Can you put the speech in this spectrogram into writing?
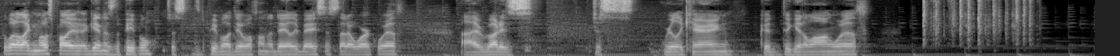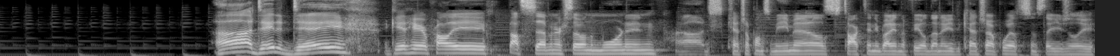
What I like most probably, again, is the people. Just the people I deal with on a daily basis that I work with. Uh, everybody's just really caring, good to get along with. Uh, day to day, I get here probably about seven or so in the morning. Uh, just catch up on some emails, talk to anybody in the field that I need to catch up with since they usually,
